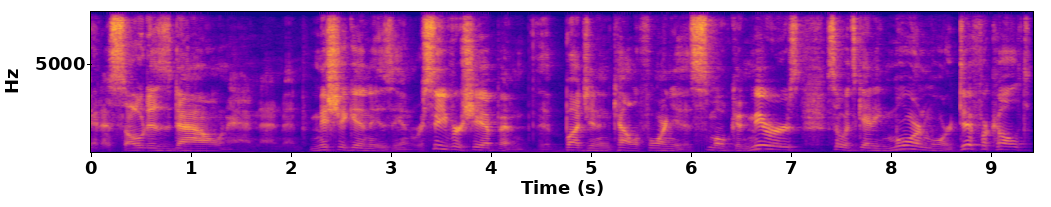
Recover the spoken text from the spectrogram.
Minnesota's down and, and, and, Michigan is in receivership and the budget in California is smoke and mirrors. So it's getting more and more difficult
